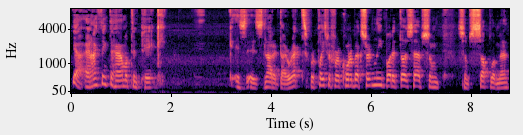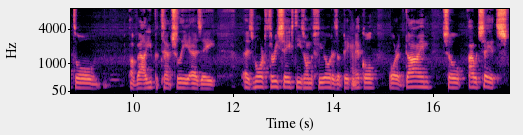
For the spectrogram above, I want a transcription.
Yeah, and I think the Hamilton pick is is not a direct replacement for a quarterback, certainly, but it does have some some supplemental uh, value potentially as a as more three safeties on the field as a big mm-hmm. nickel or a dime. So I would say it's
